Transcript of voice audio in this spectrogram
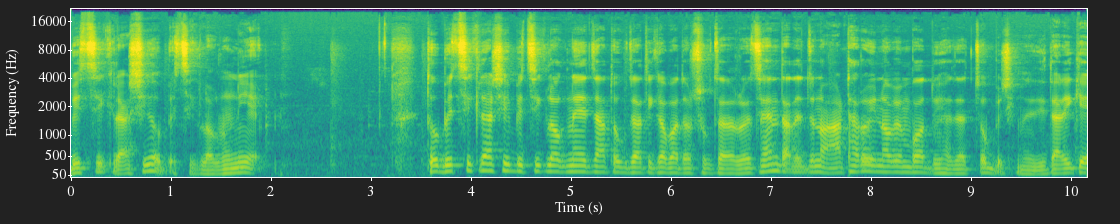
বৃশ্চিক রাশি ও বৃশ্চিক লগ্ন নিয়ে। তো বৃশ্চিক রাশি, বৃশ্চিক লগ্নে জাতক, জাতিকা বা দর্শক যারা রয়েছেন, তাদের জন্য আঠারোই নভেম্বর দুই হাজার চব্বিশ ইংরেজি তারিখে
